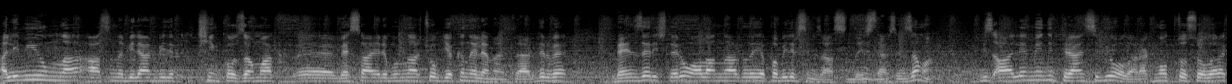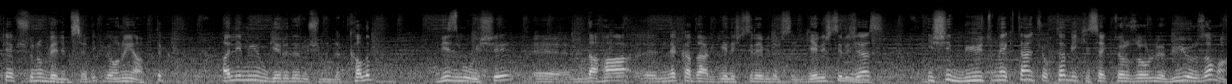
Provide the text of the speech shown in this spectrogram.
Alüminyumla aslında bilen bilir çinko, zamak vesaire bunlar çok yakın elementlerdir ve benzer işleri o alanlarda da yapabilirsiniz aslında isterseniz ama biz ALM'nin prensibi olarak, mottosu olarak hep şunu benimsedik ve onu yaptık. Alüminyum geri dönüşümünde kalıp biz bu işi e, daha e, ne kadar geliştirebilirsek geliştireceğiz. İşi büyütmekten çok tabii ki sektör zorluyor, büyüyoruz ama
